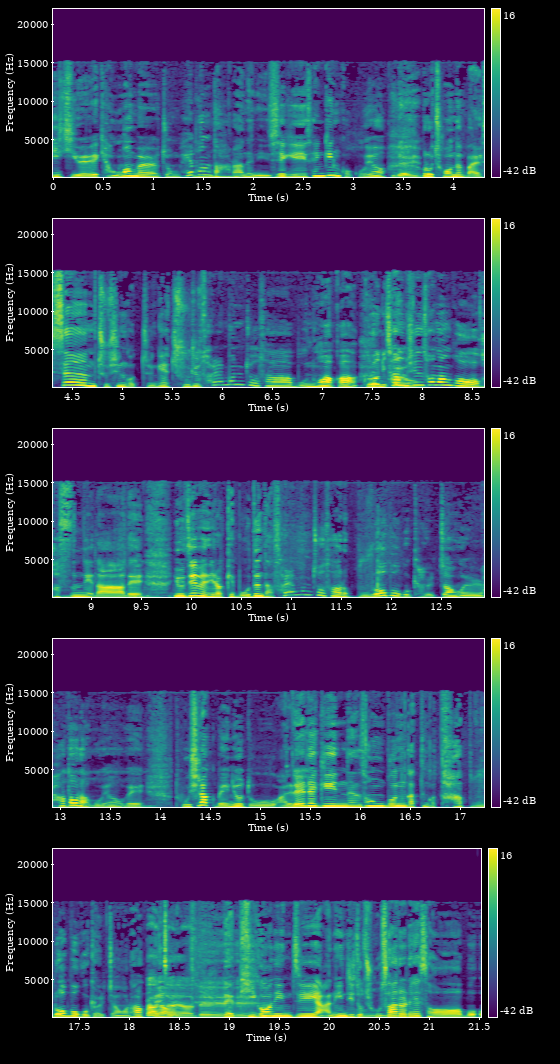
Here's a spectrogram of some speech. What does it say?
이 기회에 경험을 좀 해본다라는 음. 인식이 생긴 거고요. 네. 그리고 저는 말씀 주신 것 중에 주류 설문조사 문화가 그러니까요. 참 신선한 것 같습니다. 네. 음. 요즘은 이렇게 뭐든 다 설문조사로 물어보고 결정을 하더라고요. 음. 왜 도시락 메뉴도 알레르기 네. 있는 성분 같은 거 다 물어보고 결정을 하고요. 맞아요. 네. 네 비건인지 아닌지도 음. 조사를 해서 뭐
